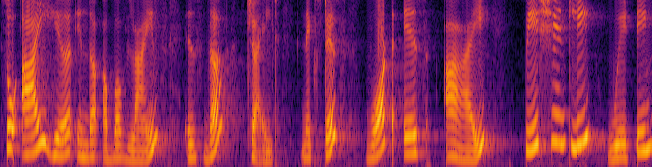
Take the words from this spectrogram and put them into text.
so I here in the above lines is the child next is what is I patiently waiting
